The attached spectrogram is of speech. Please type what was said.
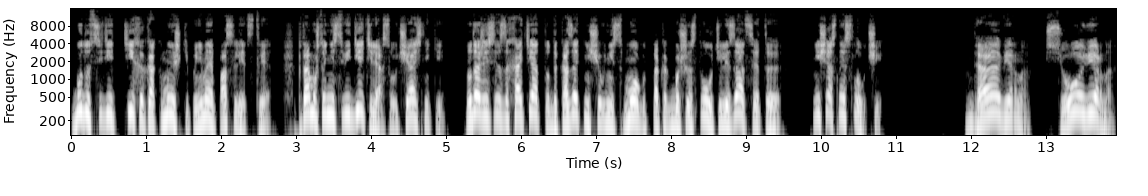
Будут сидеть тихо, как мышки, понимая последствия. Потому что не свидетели, а соучастники. Но даже если захотят, то доказать ничего не смогут, так как большинство утилизаций — это несчастный случай. Да, верно. Все верно.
